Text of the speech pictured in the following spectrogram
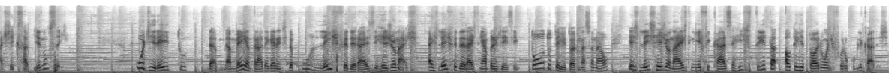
Achei que sabia, não sei. O direito da meia entrada é garantida por leis federais e regionais. As leis federais têm abrangência em todo o território nacional e as leis regionais têm eficácia restrita ao território onde foram publicadas.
